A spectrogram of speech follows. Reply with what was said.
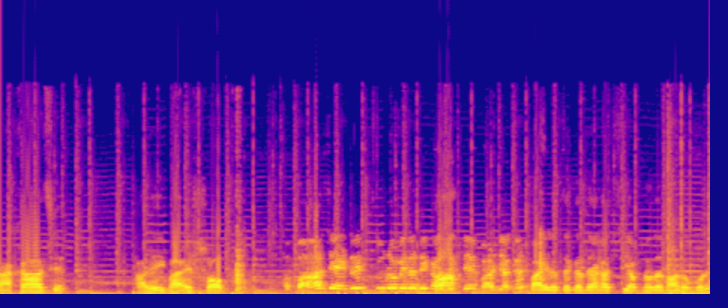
রাখা আছে আর এই ভাইয়ের সব अब बाहर से एड्रेस पूरा मेरा दिखा वाह। सकते हैं बाहर जाकर বাইরে থেকে দেখাচ্ছি আপনাদের ভালো করে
